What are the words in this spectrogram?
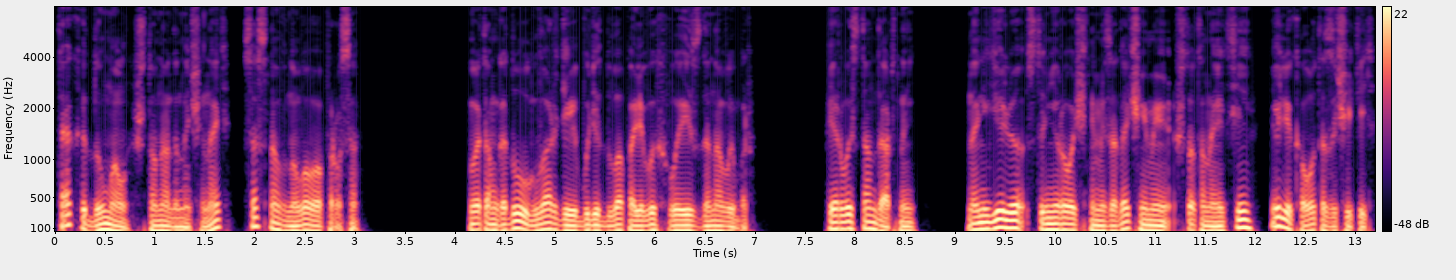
Так и думал, что надо начинать с основного вопроса. В этом году у гвардии будет два полевых выезда на выбор. Первый стандартный — на неделю с тренировочными задачами что-то найти или кого-то защитить.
